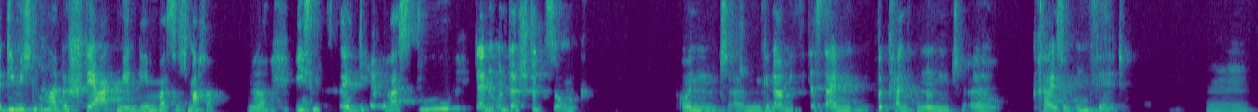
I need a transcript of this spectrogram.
die mich nochmal bestärken in dem, was ich mache. Ne? Wie ist es bei dir? Wo hast du deine Unterstützung? Und ähm, genau, wie sieht das deinen Bekannten und äh, Kreis und Umfeld? Hm.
